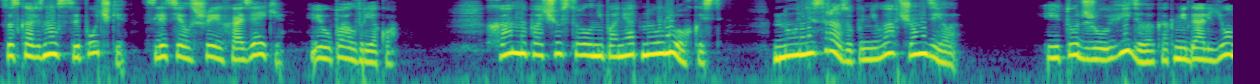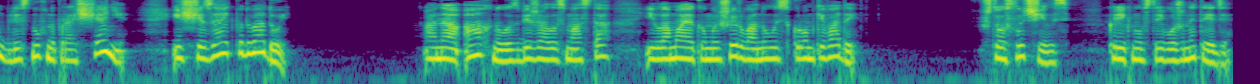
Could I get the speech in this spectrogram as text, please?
соскользнул с цепочки, слетел с шеи хозяйки и упал в реку. Ханна почувствовала непонятную легкость, но не сразу поняла, в чем дело. И тут же увидела, как медальон, блеснув на прощание, исчезает под водой. Она ахнула, сбежала с моста и, ломая камыши, рванулась к кромке воды. «Что случилось?» — крикнул встревоженный Тедди.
